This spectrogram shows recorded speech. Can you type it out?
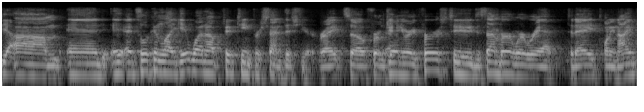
Yeah. Um, and it, it's looking like it went up 15% this year, right? So from January 1st to December, where we're at today, 29th,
